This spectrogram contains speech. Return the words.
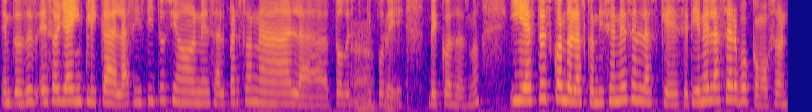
Entonces, eso ya implica a las instituciones, al personal, a todo este ah, tipo de, de, cosas, ¿no? Y esto es cuando las condiciones en las que se tiene el acervo, como son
